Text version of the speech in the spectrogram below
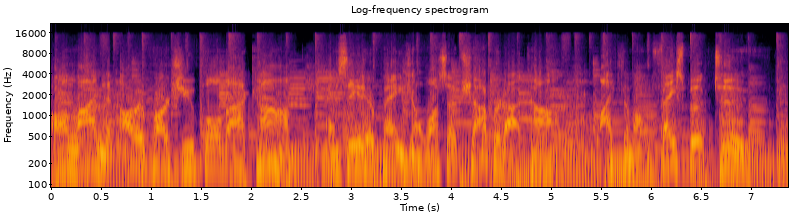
Online at autopartsupull.com and see their page on whatsupshopper.com. Like them on Facebook too.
